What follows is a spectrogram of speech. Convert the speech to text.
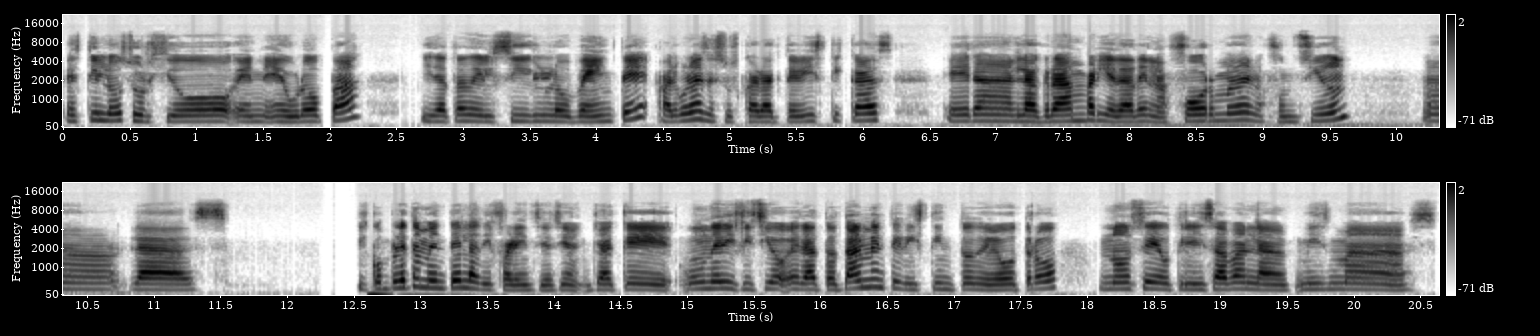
estilo surgió en Europa y data del siglo XX. Algunas de sus características eran la gran variedad en la forma, en la función, ah, las y completamente la diferenciación, ya que un edificio era totalmente distinto de otro, no se utilizaban las mismas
